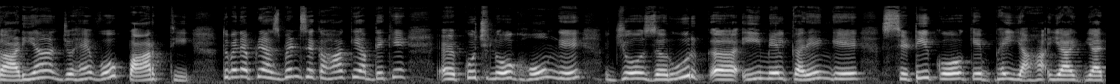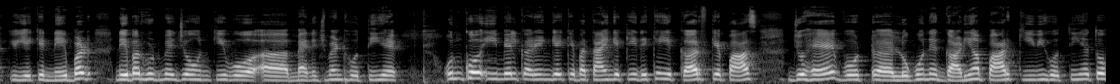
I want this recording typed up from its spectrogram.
گاڑیاں جو ہیں وہ پارک تھی۔ تو میں نے اپنے ہسبینڈ سے کہا کہ اب دیکھیں کچھ لوگ ہوں گے جو ضرور ای میل کریں گے سٹی کو کہ بھائی یہاں، یا یہ کہ نیبر، نیبرہڈ میں جو ان کی وہ مینجمنٹ ہوتی ہے، ان کو ای میل کریں گے کہ بتائیں گے کہ دیکھیں یہ کرف کے پاس جو ہے وہ لوگوں نے گاڑیاں پارک کی ہوئی ہوتی ہیں۔ تو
